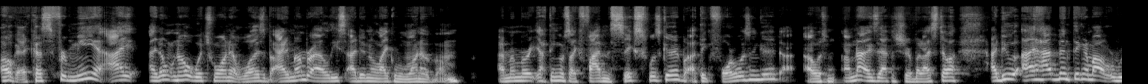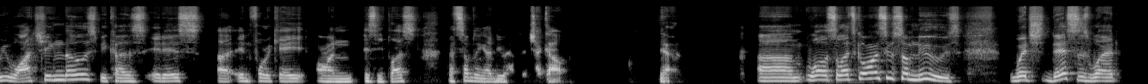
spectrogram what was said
Okay, because for me, I I don't know which one it was, but I remember at least I didn't like one of them. I remember I think it was like five and six was good, but I think four wasn't good. I, I wasn't. I'm not exactly sure, but I still I do. I have been thinking about rewatching those because it is uh, in 4K on Disney Plus. That's something I do have to check out. Yeah. Um. Well, so let's go on to some news. Which this is what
